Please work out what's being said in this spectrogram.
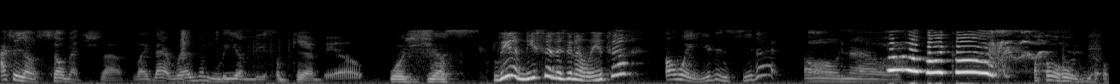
Actually, no, so much stuff. Like that random Liam Neeson cameo was just. Liam Neeson is in Atlanta? Oh wait, you didn't see that? Oh no. Oh my god! Oh no.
